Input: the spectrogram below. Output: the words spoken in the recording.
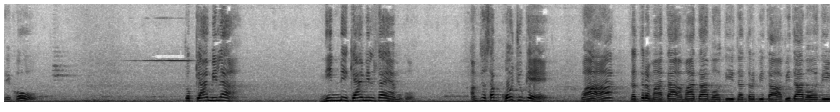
देखो तो क्या मिला? नींद में क्या मिलता है हमको? हम तो सब खो चुके हैं। वहाँ तत्र माता अमाता भवती, तत्र पिता अपिता भवती।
